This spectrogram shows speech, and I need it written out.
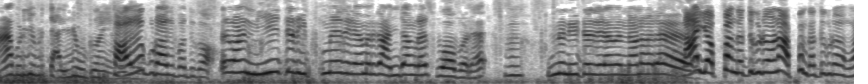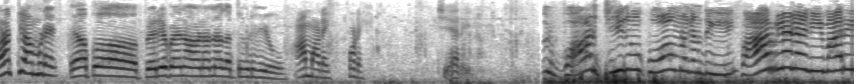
நான் பிடிச்சி இப்படி தள்ளி விட்டுருவேன் தள்ளக்கூடாது பார்த்துக்கோ உனக்கு நீச்சல் இப்பவுமே தெரியாமல் இருக்க. அஞ்சாம் கிளாஸ் போக போகிற ம். இன்னும் நீச்சல் தெரியாமல் இருந்தானே வர நான் எப்போ கற்றுக்கிடுவேனோ அப்போ கற்றுக்கிடுவேன் உனக்கு ஆமாடே ஏன் அப்போ பெரிய பையன் ஆகணும்னா கற்றுக்கிடுவியோ ஆமாடே போடே. சரி. வாழ சீக்கிரம் போகாம கிணத்துக்கு வரல நீ மாதிரி.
